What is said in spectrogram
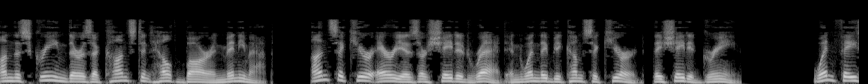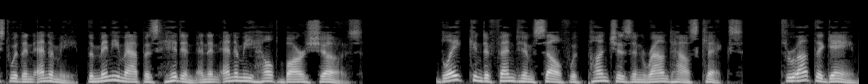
On the screen there is a constant health bar and minimap. Unsecure areas are shaded red and when they become secured, they shaded green. When faced with an enemy, the minimap is hidden and an enemy health bar shows. Blake can defend himself with punches and roundhouse kicks. Throughout the game,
